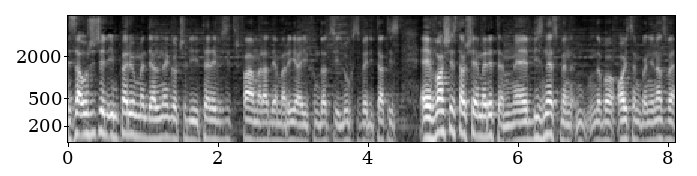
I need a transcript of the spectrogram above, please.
Założyciel Imperium Medialnego, czyli Telewizji Trwam, Radia Maria i Fundacji Lux Veritatis, e, właśnie stał się emerytem. E, Biznesmen, no bo ojcem go nie nazwę,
